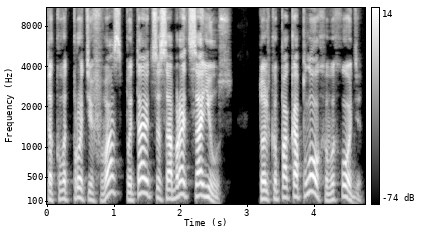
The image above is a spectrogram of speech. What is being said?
Так вот против вас пытаются собрать союз. Только пока плохо выходит.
